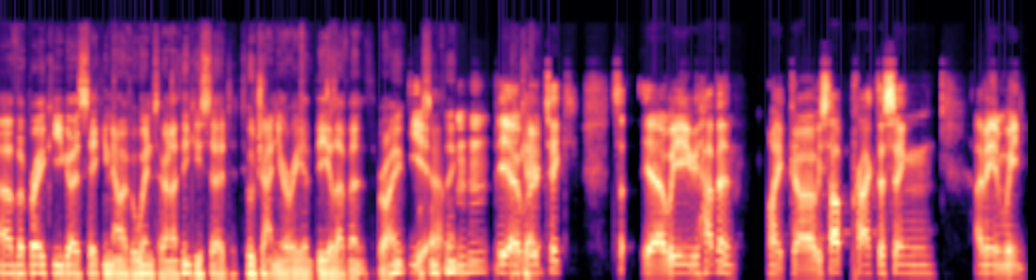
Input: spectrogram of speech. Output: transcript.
of a break are you guys taking now over winter? And I think you said till January of the 11th, right? Or Yeah. something? hmm Yeah, Okay. we're take. so- Yeah, we haven't like uh, we stopped practicing. I mean, we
